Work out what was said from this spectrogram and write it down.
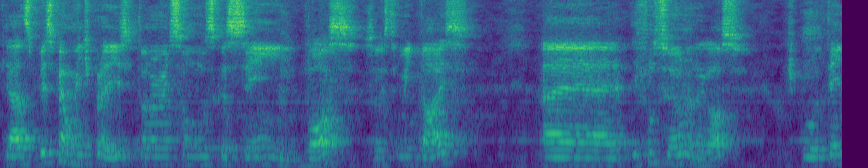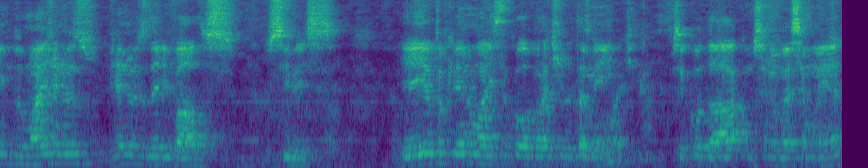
criados especialmente para isso, então normalmente são músicas sem voz, são instrumentais, é, e funciona o negócio. Tipo, tem do mais gêneros, gêneros derivados possíveis. E aí eu estou criando uma lista colaborativa também, você codar como se não houvesse amanhã.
